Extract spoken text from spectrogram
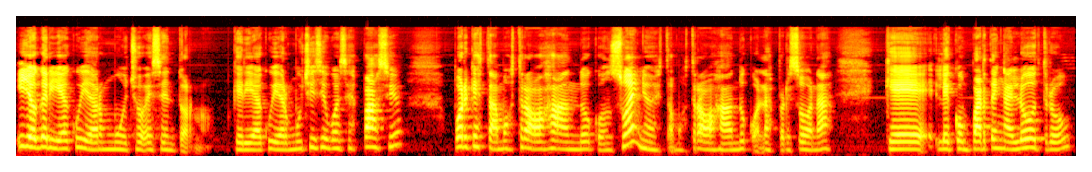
Y yo quería cuidar mucho ese entorno, quería cuidar muchísimo ese espacio porque estamos trabajando con sueños, estamos trabajando con las personas que le comparten al otro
